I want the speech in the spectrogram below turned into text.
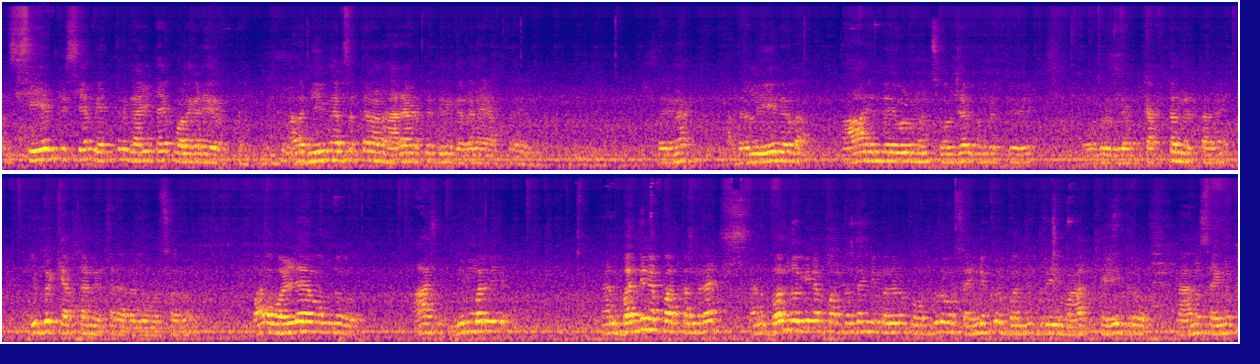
ಅದು ಸೇಮ್ ಟು ಸೇಮ್ ಎತ್ತಿನ ಗಾಡಿ ಟೈಪ್ ಒಳಗಡೆ ಇರುತ್ತೆ. ಆದ್ರೆ ನಿಮ್ಗೆ ಅನ್ಸುತ್ತೆ ನಾನು ಹಾರಾಡ್ತಿದ್ದೀನಿ ಗಗನ ಆಗ್ತಾ ಇದ್ದೀನಿ. ಸರಿನಾ? ಅದರಲ್ಲಿ ಏನಿಲ್ಲ. ಆರಿಂದ ಏಳು ಮಂದಿ ಸೋಲ್ಜರ್ ಬಂದಿರ್ತೀವಿ. ಒಬ್ರು ಕ್ಯಾಪ್ಟನ್ ಇರ್ತಾನೆ ಇಬ್ಬರು ಕ್ಯಾಪ್ಟನ್ ಇರ್ತಾರೆ ಅದರಲ್ಲಿ ಓಡಿಸೋದು. ಭಾಳ ಒಳ್ಳೆಯ ಒಂದು ಆಸೆ ನಿಮ್ಮಲ್ಲಿ ನಾನು ಬಂದಿನಪ್ಪ ಅಂತಂದ್ರೆ ನಾನು ಬಂದು ಹೋಗಿನಪ್ಪ ಅಂತಂದ್ರೆ ನಿಮ್ಮಲ್ಲಿ ಒಬ್ಬರು ಸೈನಿಕರು ಬಂದಿದ್ರು ಈ ಮಾತು ಹೇಳಿದ್ರು ನಾನು ಸೈನಿಕ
